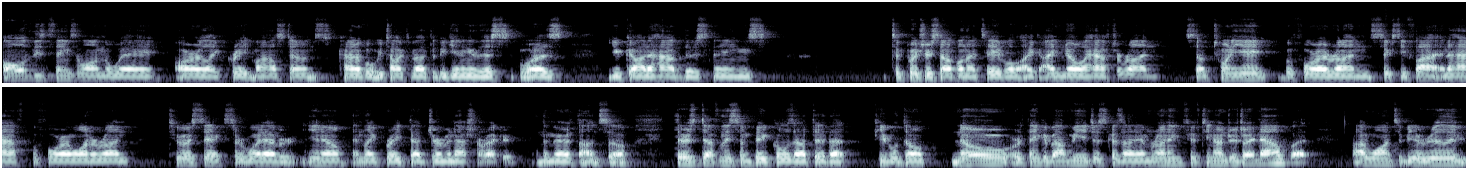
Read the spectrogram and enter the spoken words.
all of these things along the way are like great milestones. Kind of what we talked about at the beginning of this was you got to have those things to put yourself on that table. Like I know I have to run sub 28 before I run 60 flat and a half before I want to run 206 or whatever, you know, and like break that German national record in the marathon. So there's definitely some big goals out there that people don't know or think about me just because I am running 1500s right now, but I want to be a really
